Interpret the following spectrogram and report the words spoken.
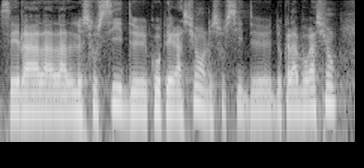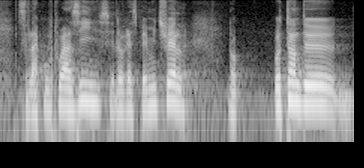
C'est le souci de coopération, le souci de, collaboration. C'est la courtoisie, c'est le respect mutuel. Donc, autant d'éléments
